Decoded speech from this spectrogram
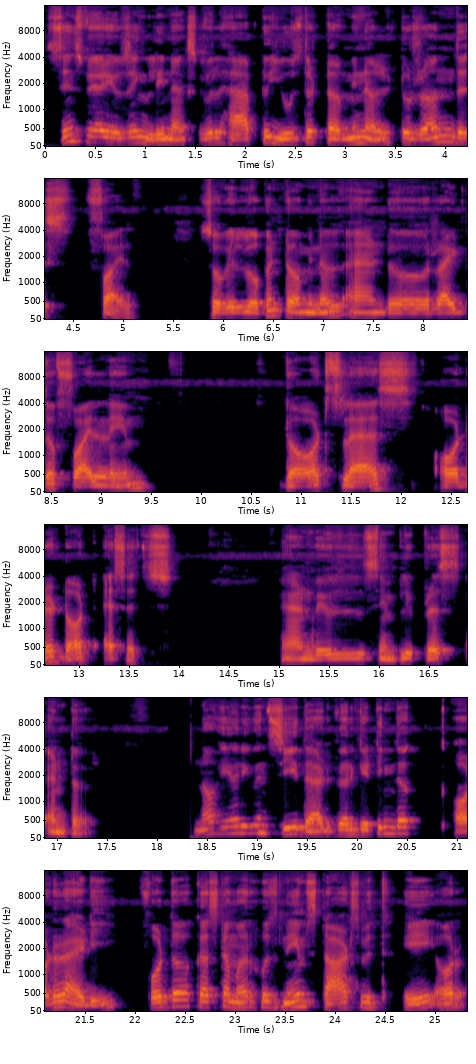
Since we are using Linux, we'll have to use the terminal to run this file. So we'll open terminal and uh, write the file name dot slash order dot sh and we will simply press enter Now here you can see that we are getting the order ID for the customer whose name starts with A or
